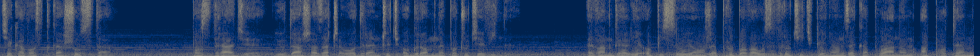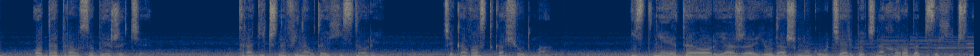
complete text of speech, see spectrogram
Ciekawostka szósta. Po zdradzie Judasza zaczęło dręczyć ogromne poczucie winy. Ewangelie opisują, że próbował zwrócić pieniądze kapłanom, a potem odebrał sobie życie. Tragiczny finał tej historii. Ciekawostka siódma. Istnieje teoria, że Judasz mógł cierpieć na chorobę psychiczną.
